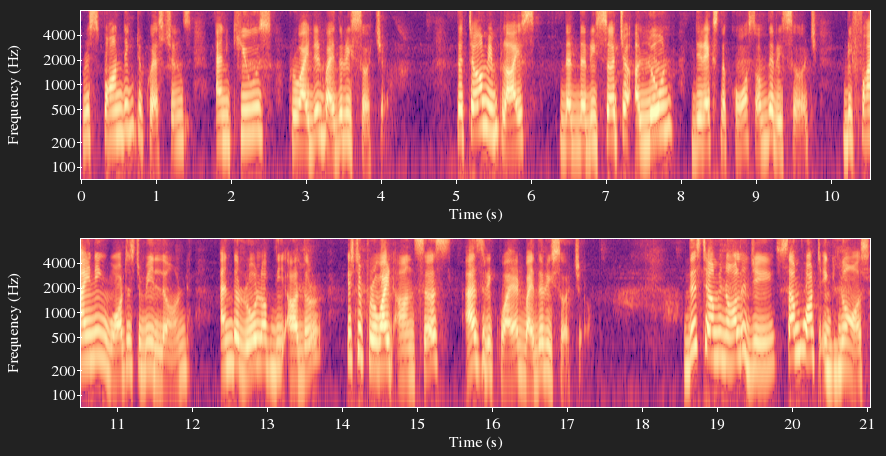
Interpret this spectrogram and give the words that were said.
responding to questions and cues provided by the researcher. The term implies that the researcher alone directs the course of the research, defining what is to be learned and the role of the other is to provide answers as required by the researcher. This terminology somewhat ignores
